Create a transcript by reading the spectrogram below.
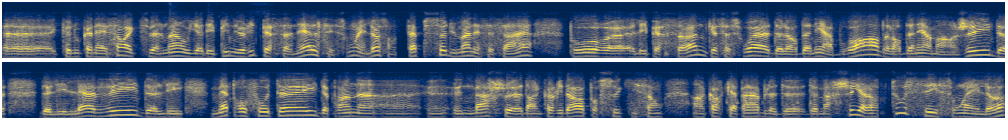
euh, que nous connaissons actuellement, où il y a des pénuries de personnel, ces soins-là sont absolument nécessaires pour euh, les personnes, que ce soit de leur donner à boire, de leur donner à manger, de, de les laver, de les mettre au fauteuil, de prendre une marche dans le corridor pour ceux qui sont encore capables de, marcher. Alors, tous ces soins-là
